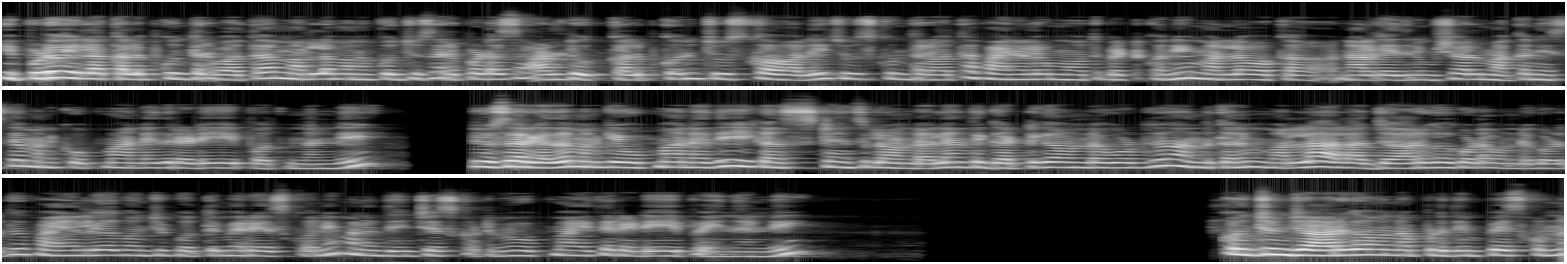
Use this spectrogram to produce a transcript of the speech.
ఇప్పుడు ఇలా కలుపుకున్న తర్వాత మళ్ళీ మనం కొంచెం సరిపడా సాల్ట్ కలుపుకొని చూసుకోవాలి. చూసుకున్న తర్వాత ఫైనల్గా మూత పెట్టుకొని మళ్ళీ ఒక నాలుగైదు నిమిషాలు మక్కనిస్తే మనకి ఉప్మా అనేది రెడీ అయిపోతుందండి. చూసారు కదా మనకి ఉప్మా అనేది ఈ కన్సిస్టెన్సీలో ఉండాలి. అంత గట్టిగా ఉండకూడదు. అందుకని మళ్ళీ అలా జారుగా కూడా ఉండకూడదు. ఫైనల్గా కొంచెం కొత్తిమీర వేసుకొని మనం దించేసుకోవటమే. ఉప్మా అయితే రెడీ అయిపోయిందండి. కొంచెం జారుగా ఉన్నప్పుడు దింపేసుకున్న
